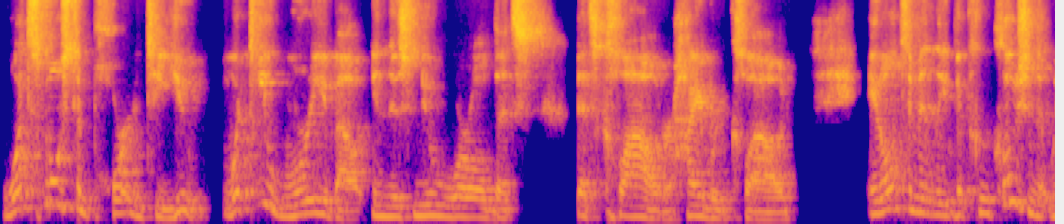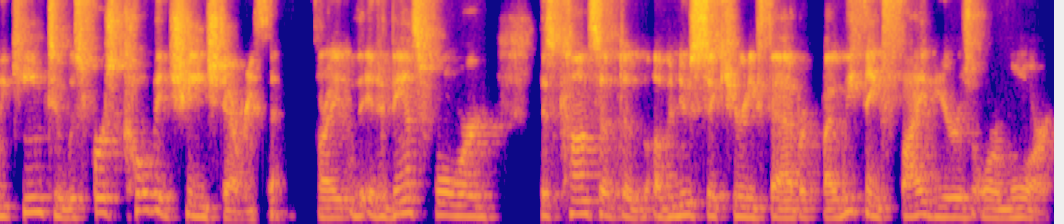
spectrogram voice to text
what's most important to you? What do you worry about in this new world that's that's cloud or hybrid cloud? And ultimately, the conclusion that we came to was first, COVID changed everything, right? It advanced forward this concept of, of a new security fabric by, we think, five years or more.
